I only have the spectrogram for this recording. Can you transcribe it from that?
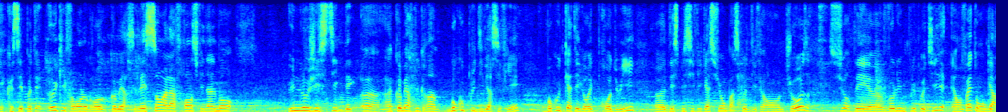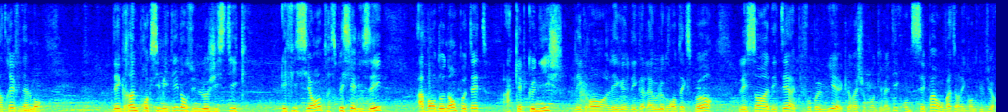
et que c'est peut-être eux qui feront le gros commerce, laissant à la France finalement une logistique, un, commerce du grain beaucoup plus diversifié, beaucoup de catégories de produits, des spécifications parce que différentes choses, sur des volumes plus petits, et en fait on garderait finalement des grains de proximité dans une logistique efficiente, spécialisée, abandonnant peut-être à quelques niches les grands, le grand export, laissant à des terres, et puis il ne faut pas oublier avec le réchauffement climatique, on ne sait pas où on va dans les grandes cultures.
